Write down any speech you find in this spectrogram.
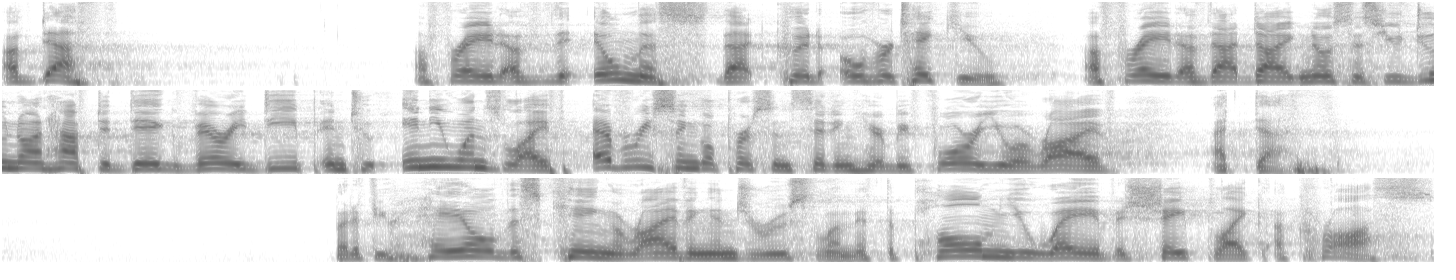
of death, afraid of the illness that could overtake you, afraid of that diagnosis. You do not have to dig very deep into anyone's life, every single person sitting here, before you arrive at death. But if you hail this king arriving in Jerusalem, if the palm you wave is shaped like a cross,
